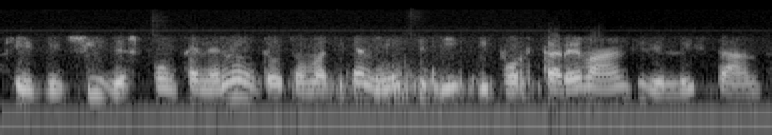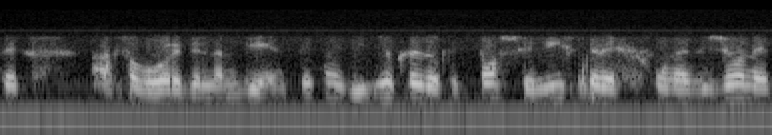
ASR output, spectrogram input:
che decide spontaneamente, automaticamente di, di, portare avanti delle istanze a favore dell'ambiente. Quindi io credo che possa esistere una visione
